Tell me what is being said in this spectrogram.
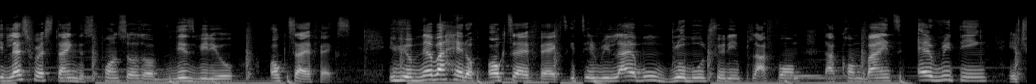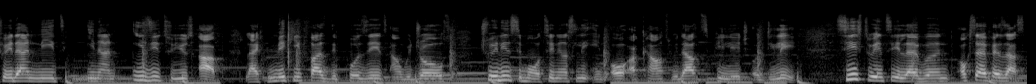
let's first thank the sponsors of this video, OctaFX. If you've never heard of OctaFX, it's a reliable global trading platform that combines everything a trader needs in an easy to use app, like making fast deposits and withdrawals, trading simultaneously in all accounts without spillage or delay. Since 2011, OctaFX has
